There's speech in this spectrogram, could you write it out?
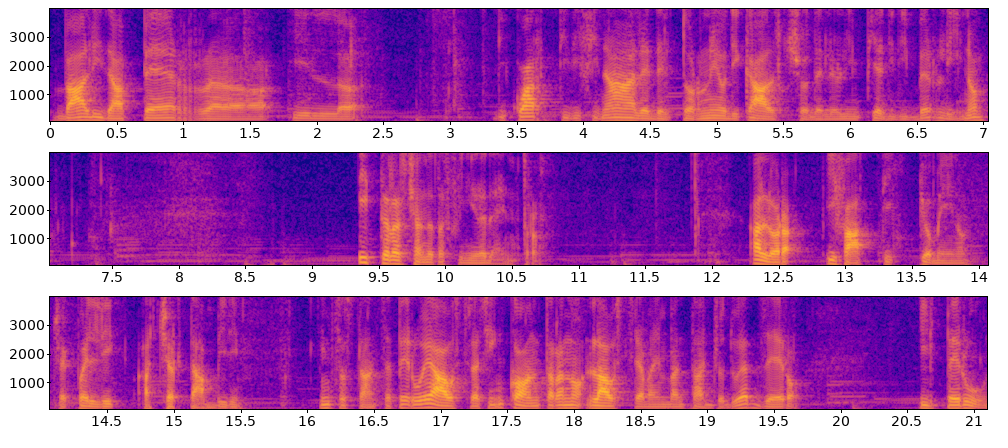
valida per eh, il- i quarti di finale del torneo di calcio delle Olimpiadi di Berlino, Hitler ci è andato a finire dentro. Allora, i fatti, più o meno, cioè quelli accertabili. In sostanza, Perù e Austria si incontrano, l'Austria va in vantaggio 2-0, il Perù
